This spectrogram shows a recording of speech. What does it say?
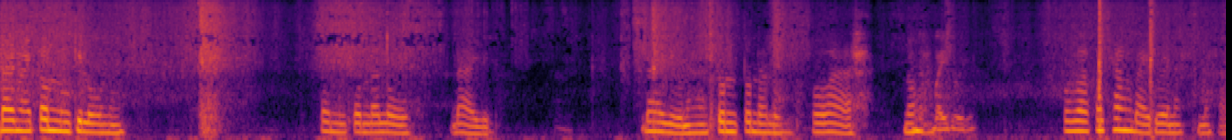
ได้ไหมต้นหนึ่งกิโลหนึ่งต้นต้นละโลได้อยู่ ได้อยู่นะคะต้นต้นละโลเพราะว่าเนาะใบด้วยเพราะว่าเขาช่างใบด้วยนะนะคะ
